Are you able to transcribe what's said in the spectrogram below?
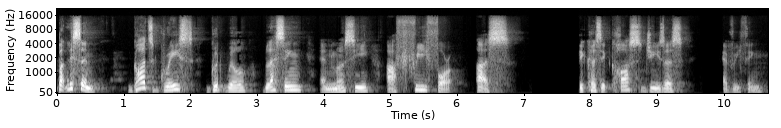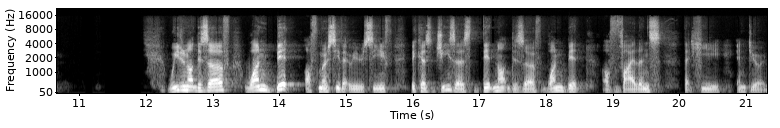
But listen, God's grace, goodwill, blessing, and mercy are free for us because it costs Jesus everything. We do not deserve one bit of mercy that we receive because Jesus did not deserve one bit of violence that he endured.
